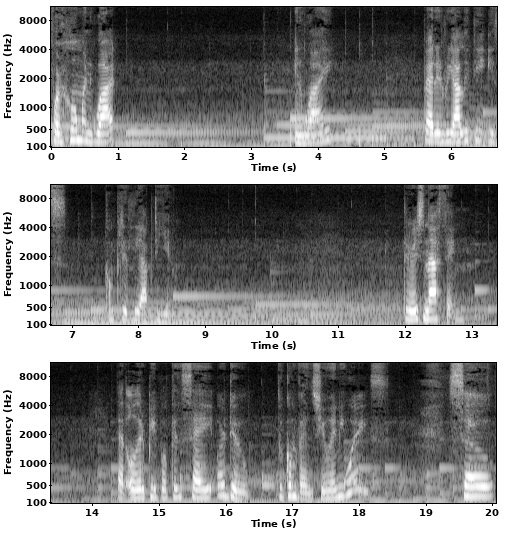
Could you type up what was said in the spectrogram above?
for whom and what and why, but in reality, it's completely up to you. There is nothing that other people can say or do to convince you, anyways. So,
